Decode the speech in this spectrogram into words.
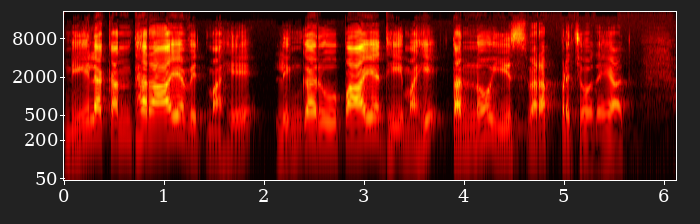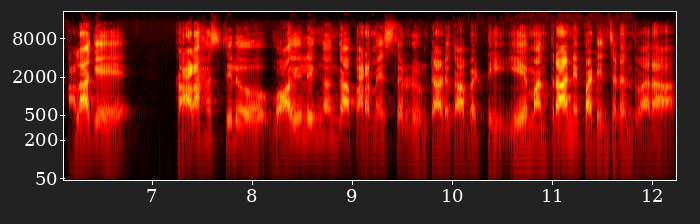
నీలకంధరాయ విద్మహే లింగరూపాయ ధీమహి తన్నో ఈశ్వర ప్రచోదయాత్. అలాగే కాళహస్తిలో వాయులింగంగా పరమేశ్వరుడు ఉంటాడు కాబట్టి ఏ మంత్రాన్ని పఠించడం ద్వారా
